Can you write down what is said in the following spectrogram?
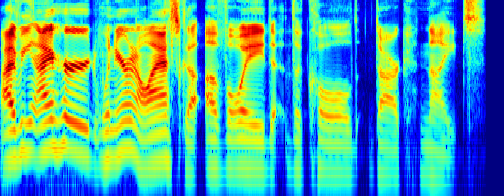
I mean, I heard when you're in Alaska, avoid the cold, dark nights.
